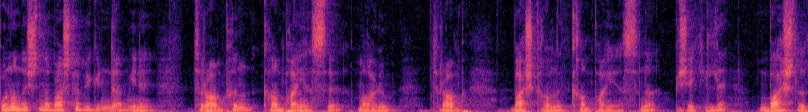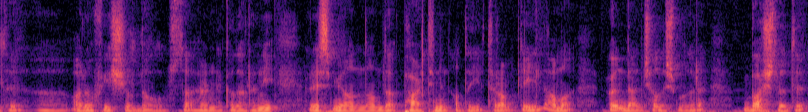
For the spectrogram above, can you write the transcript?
Bunun dışında başka bir gündem yine Trump'ın kampanyası. Malum Trump başkanlık kampanyasına bir şekilde başladı. Ee, unofficial da olsa her ne kadar hani resmi anlamda partinin adayı Trump değil ama önden çalışmalara başladı.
